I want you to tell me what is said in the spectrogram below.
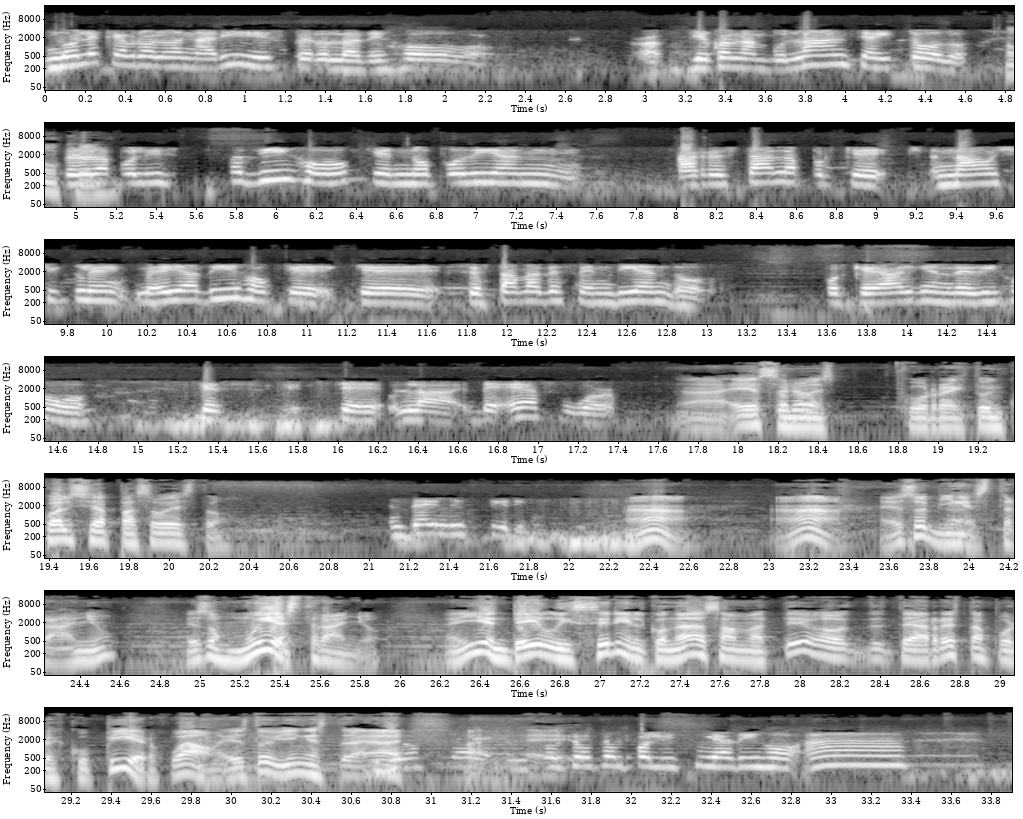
no le quebró la nariz, pero la dejó, llegó la ambulancia y todo. Pero la policía dijo que no podían arrestarla porque now she claim- ella dijo que, que se estaba defendiendo porque alguien le dijo que, que la de F word Ah, eso Pero- no es correcto. ¿En cuál ciudad pasó esto? en Daly City. Ah, ah, eso es bien extraño. Eso es muy extraño. Ahí en Daly City, en el condado de San Mateo, te arrestan por escupir. Wow, esto es bien extraño. Entonces el policía dijo, ah,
